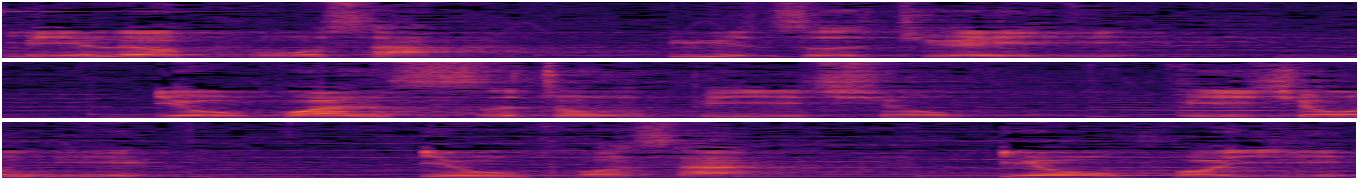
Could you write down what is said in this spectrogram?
弥勒菩萨欲自决疑。又观四众比丘、比丘尼、优婆塞、优婆夷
